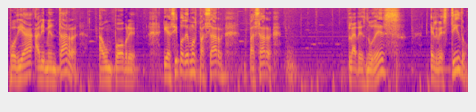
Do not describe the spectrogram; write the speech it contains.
podía alimentar a un pobre. Y así podemos pasar, pasar la desnudez, el vestido.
